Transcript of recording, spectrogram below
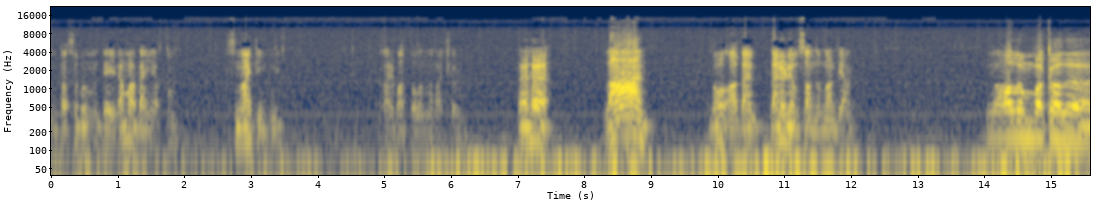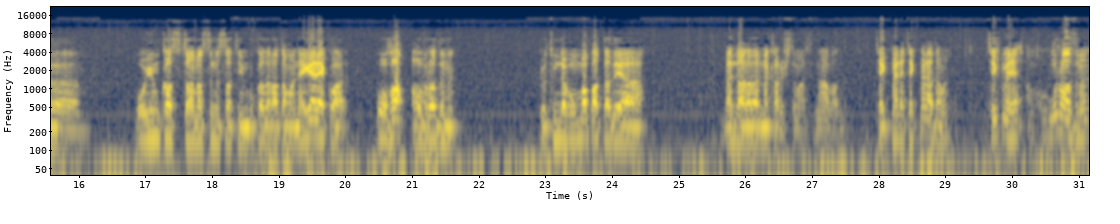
Impossible mı? Değil ama ben yapmam. Sniping mi? Garibatlı olanları açıyorum. Ehe. Lan! Ne ol? Aa, ben ben ölüyorum sandım lan bir an. Alın bakalım. Oyun kastı anasını satayım bu kadar adama ne gerek var? Oha avradını. Götümde bomba patladı ya. Ben de aralarına karıştım artık ne yapalım. Tekmele tekmele adamı. Tekmele vur ağzına.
